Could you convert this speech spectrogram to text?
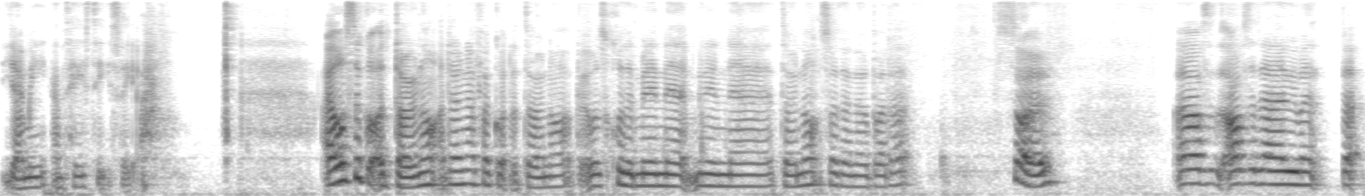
yummy and tasty. So yeah. I also got a donut. I don't know if I got the donut, but it was called a millionaire, millionaire donut. So I don't know about that. So after, after that, we went back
